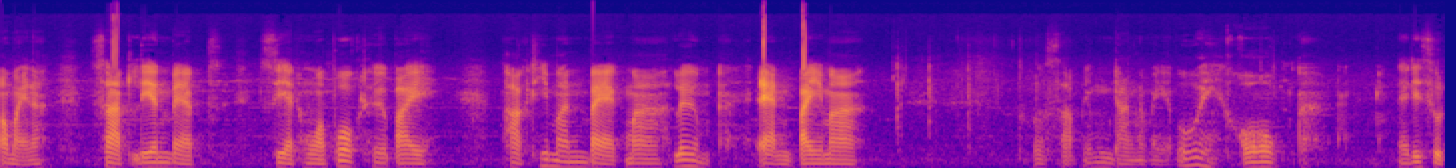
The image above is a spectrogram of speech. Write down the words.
เอาใหม่นะ สัตว์เลียนแบบเสียดหัวพวกเธอไป ผักที่มันแบกมาเริ่มแอนไปมา โทรศัพท์นี่มึงดังทำไมโอ้ยโคกในที่สุด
